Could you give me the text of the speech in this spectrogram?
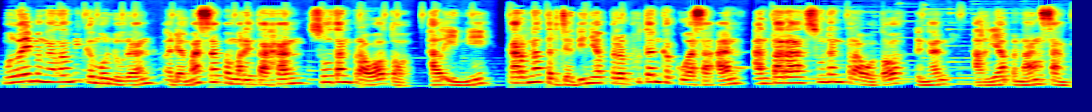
mulai mengalami kemunduran pada masa pemerintahan Sultan Prawoto. Hal ini karena terjadinya perebutan kekuasaan antara Sunan Prawoto dengan Arya Penangsang.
